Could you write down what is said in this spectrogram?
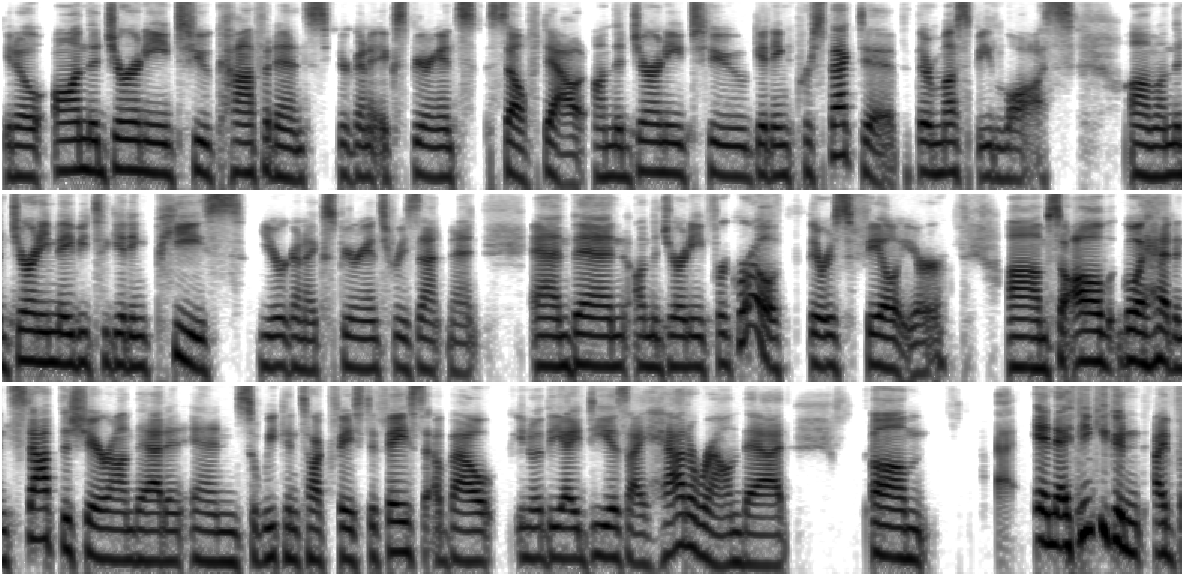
you know, on the journey to confidence, you're going to experience self doubt. On the journey to getting perspective, there must be loss. Um, on the journey, maybe to getting peace, you're going to experience resentment. And then on the journey for growth, there is failure. Um, so I'll go ahead and stop the share on that. And, and so we can talk face to face about, you know, the ideas I had around that. Um, and I think you can, I've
